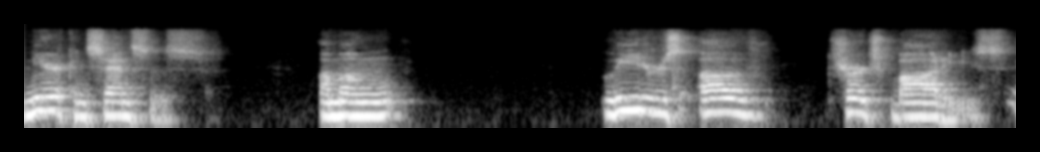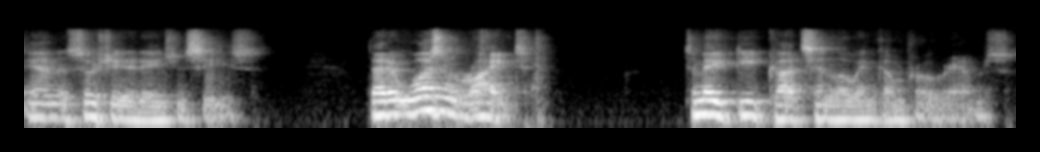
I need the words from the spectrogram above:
near consensus among leaders of church bodies and associated agencies that it wasn't right to make deep cuts in low income programs.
